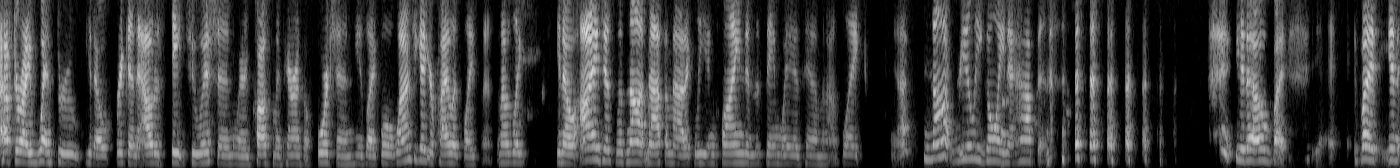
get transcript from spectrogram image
after I went through, you know, freaking out of state tuition where it cost my parents a fortune. He's like, well, why don't you get your pilot's license? And I was like, you know, I just was not mathematically inclined in the same way as him. And I was like, that's not really going to happen. you know, but but you know,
